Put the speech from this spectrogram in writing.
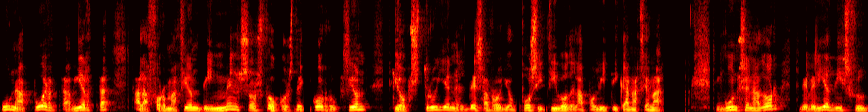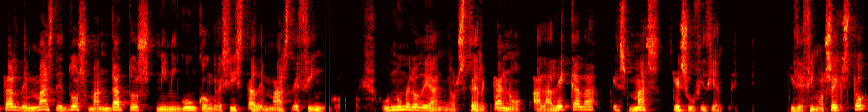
una puerta abierta a la formación de inmensos focos de corrupción que obstruyen el desarrollo positivo de la política nacional. Ningún senador debería disfrutar de más de dos mandatos ni ningún congresista de más de cinco. Un número de años cercano a la década es más que suficiente. Y decimos sexto,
